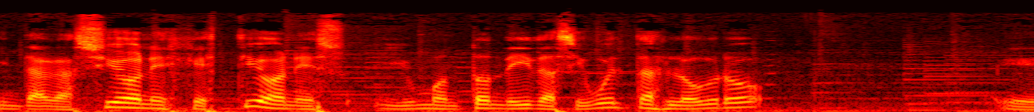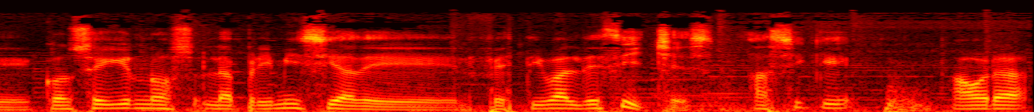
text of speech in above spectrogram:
indagaciones, gestiones y un montón de idas y vueltas, logró eh, conseguirnos la primicia del Festival de Siches. Así que ahora,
